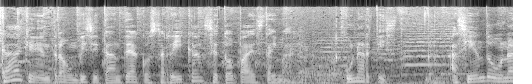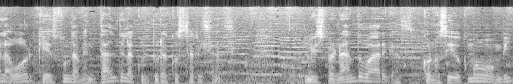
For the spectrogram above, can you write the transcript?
Cada que entra un visitante a Costa Rica se topa esta imagen, un artista, haciendo una labor que es fundamental de la cultura costarricense. Luis Fernando Vargas, conocido como Bombi,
